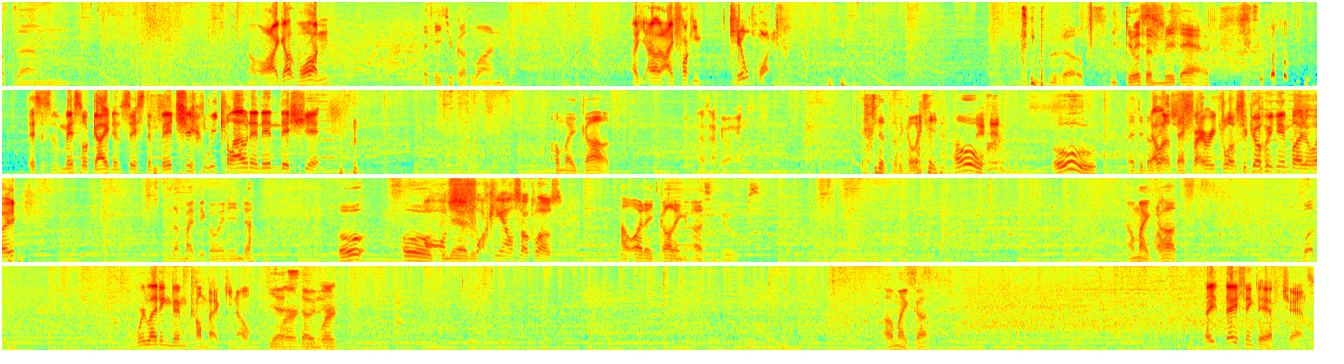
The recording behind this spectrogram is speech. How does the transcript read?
it um. Oh, I got one. At least you got one. I, I, I fucking killed one. Bro, you killed This- him mid-air. This is the missile guidance system, bitch. we clowning in this shit. Oh my god. That's not going in. That's not going in. Oh! Oh! I did not That was very close to going in, by the way. that. That might be going in though. Oh! Oh, Oh, nearly. fucking hell, so close. How are they calling us noobs? Oh my oh. god. What? We're letting them come back, you know? Yes, we're, totally. we're Oh my god. they they think they have a chance.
